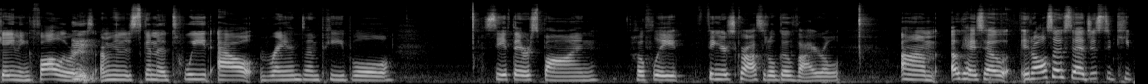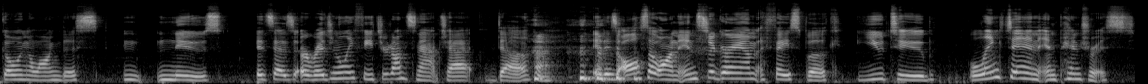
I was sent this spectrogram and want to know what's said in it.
gaining followers. Mm. I'm gonna just gonna tweet out random people, see if they respond. Hopefully, fingers crossed, it'll go viral. Um, okay, so it also said just to keep going along this n- news. It says originally featured on Snapchat. Duh. it is also on Instagram, Facebook, YouTube, LinkedIn, and Pinterest.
